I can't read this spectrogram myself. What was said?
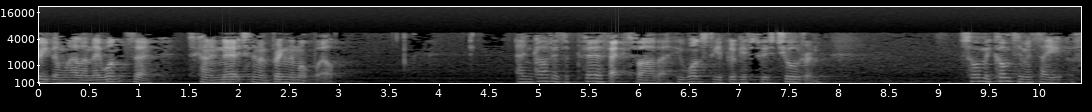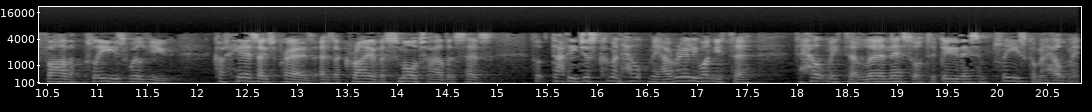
treat them well and they want to, to kind of nurture them and bring them up well. And God is a perfect father who wants to give good gifts to his children. So when we come to him and say, Father, please will you, God hears those prayers as a cry of a small child that says, Look, Daddy, just come and help me. I really want you to, to help me to learn this or to do this, and please come and help me.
